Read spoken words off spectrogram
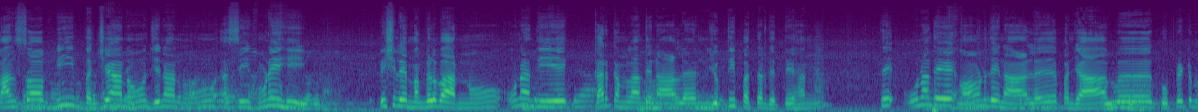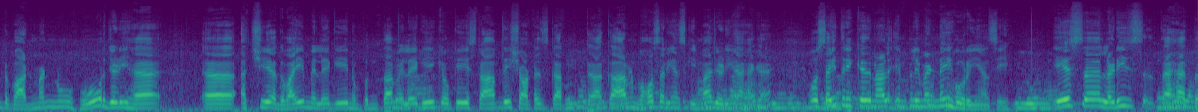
520 ਬੱਚਿਆਂ ਨੂੰ, ਜਿਨ੍ਹਾਂ ਨੂੰ ਅਸੀਂ ਹੁਣੇ ਹੀ ਪਿਛਲੇ ਮੰਗਲਵਾਰ ਨੂੰ ਉਹਨਾਂ ਦੀ ਕਰ ਕਮਲਾਂ ਦੇ ਨਾਲ ਨਿਯੁਕਤੀ ਪੱਤਰ ਦਿੱਤੇ ਹਨ ਤੇ ਉਹਨਾਂ ਦੇ ਆਉਣ ਦੇ ਨਾਲ ਪੰਜਾਬ ਕੋਆਪਰੇਟਿਵ ਡਿਪਾਰਟਮੈਂਟ ਨੂੰ ਹੋਰ ਜਿਹੜੀ ਹੈ ਅੱਛੀ ਅਗਵਾਈ ਮਿਲੇਗੀ, ਨਿਪੁੰਨਤਾ ਮਿਲੇਗੀ, ਕਿਉਂਕਿ ਸਟਾਫ ਦੀ ਸ਼ਾਰਟੇਜ ਕਾਰਨ ਕਾਰਨ ਬਹੁਤ ਸਾਰੀਆਂ ਸਕੀਮਾਂ ਜਿਹੜੀਆਂ ਹੈਗਾ, ਉਹ ਸਹੀ ਤਰੀਕੇ ਦੇ ਨਾਲ ਇੰਪਲੀਮੈਂਟ ਨਹੀਂ ਹੋ ਰਹੀਆਂ ਸੀ। ਇਸ ਲੜੀ ਸ- ਤਹਿਤ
